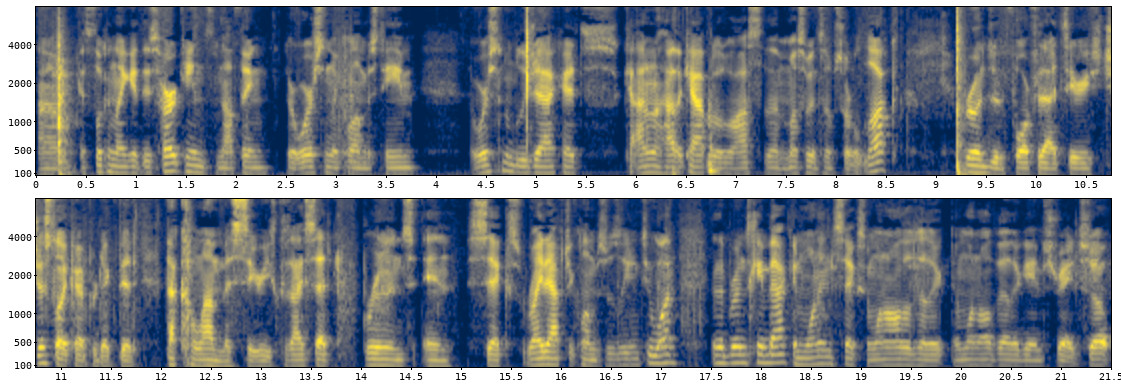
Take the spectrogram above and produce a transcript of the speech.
Um, it's looking like it. These Hurricanes, nothing. They're worse than the Columbus team. They're worse than the Blue Jackets. I don't know how the Capitals lost to them. Must have been some sort of luck. Bruins in four for that series, just like I predicted. The Columbus series, because I said Bruins in six right after Columbus was leading two one, and the Bruins came back and won in six and won all those other and won all the other games straight. So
